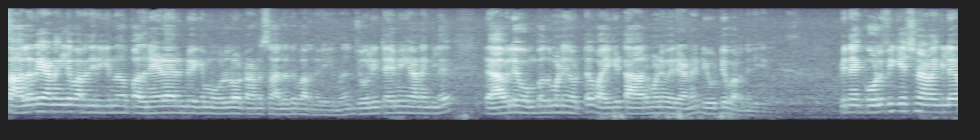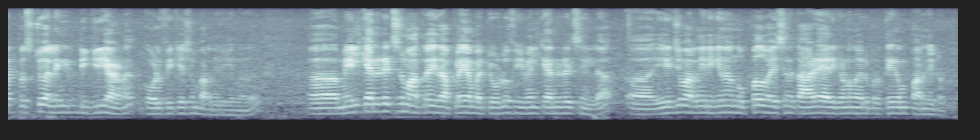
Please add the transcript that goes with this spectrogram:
സാലറി ആണെങ്കിൽ പറഞ്ഞിരിക്കുന്നത് പതിനേഴായിരം രൂപയ്ക്ക് മുകളിലോട്ടാണ് സാലറി പറഞ്ഞിരിക്കുന്നത്. ജോലി ടൈമിംഗ് ആണെങ്കിൽ രാവിലെ ഒമ്പത് മണി തൊട്ട് വൈകിട്ട് ആറ് മണി വരെയാണ് ഡ്യൂട്ടി പറഞ്ഞിരിക്കുന്നത്. പിന്നെ ക്വാളിഫിക്കേഷൻ ആണെങ്കിൽ പ്ലസ് ടു അല്ലെങ്കിൽ ഡിഗ്രി ആണ് ക്വാളിഫിക്കേഷൻ പറഞ്ഞിരിക്കുന്നത്. മെയിൽ കാൻഡിഡേറ്റ്സിന് മാത്രമേ ഇത് അപ്ലൈ ചെയ്യാൻ പറ്റുള്ളൂ. ഫീമെയിൽ കാൻഡിഡേറ്റ്സിന് ഇല്ല. ഏജ് പറഞ്ഞിരിക്കുന്നത് മുപ്പത് വയസ്സിന് താഴെ ആയിരിക്കണം എന്നൊരു പ്രത്യേകം പറഞ്ഞിട്ടുണ്ട്.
